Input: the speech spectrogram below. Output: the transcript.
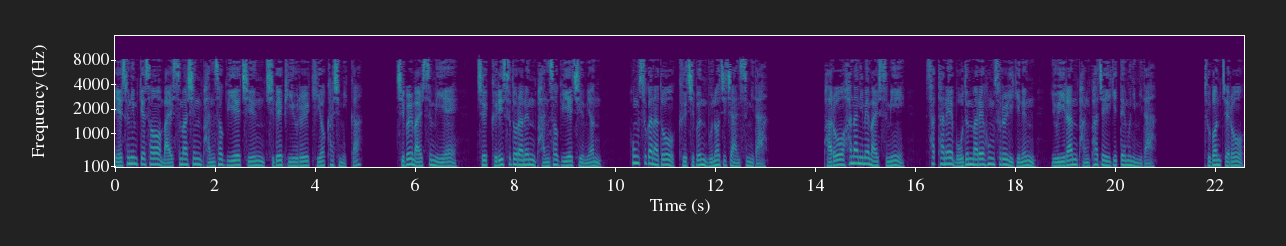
예수님께서 말씀하신 반석 위에 지은 집의 비유를 기억하십니까? 집을 말씀 위에, 즉 그리스도라는 반석 위에 지으면 홍수가 나도 그 집은 무너지지 않습니다. 바로 하나님의 말씀이 사탄의 모든 말의 홍수를 이기는 유일한 방파제이기 때문입니다. 두 번째로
